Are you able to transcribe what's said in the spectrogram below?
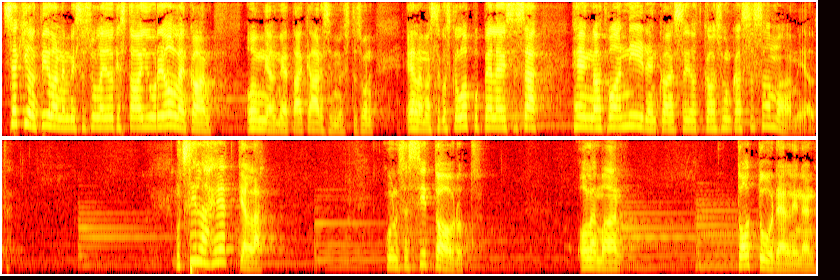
sekin on tilanne, missä sulla ei oikeastaan juuri ollenkaan ongelmia tai kärsimystä sun elämässä, koska loppupeleissä sä hengaat vaan niiden kanssa, jotka on sun kanssa samaa mieltä. Mutta sillä hetkellä, kun sä sitoudut olemaan totuudellinen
